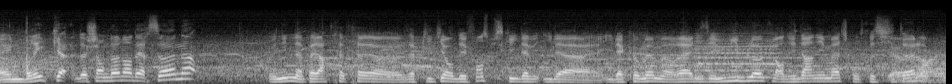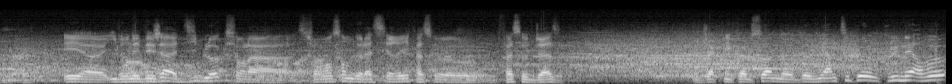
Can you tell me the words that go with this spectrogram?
Et une brique de Shandon Anderson. O'Neill n'a pas l'air très très euh, appliqué en défense puisqu'il a, il a, il a quand même réalisé 8 blocs lors du dernier match contre Seattle et euh, il en est déjà à 10 blocs sur l'ensemble sur de la série face au, face au Jazz. Jack Nicholson devient un petit peu plus nerveux.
